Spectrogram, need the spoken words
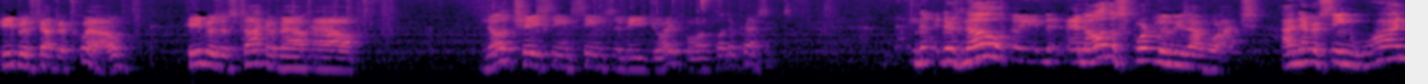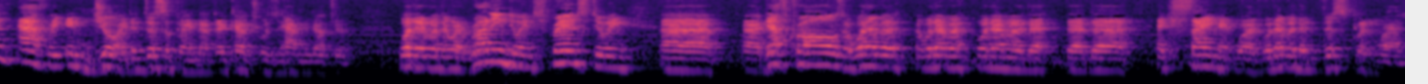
Hebrews chapter 12 Hebrews is talking about how no chastening seems to be joyful for the present. No, there's no, in all the sport movies I've watched, I've never seen one athlete enjoy the discipline that their coach was having to go through. Whether, whether they were running, doing sprints, doing uh, uh, death crawls, or whatever, whatever, whatever the, the, the excitement was, whatever the discipline was,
